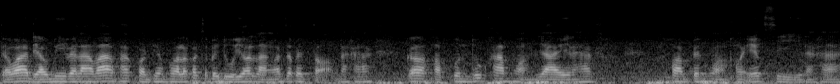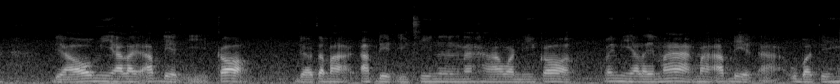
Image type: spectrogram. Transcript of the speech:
แต่ว่าเดี๋ยวมีเวลาว่างพักผ่อนเพียงพอแล้วก็จะไปดูย้อนหลังแล้วจะไปตอบนะคะ ก็ขอบคุณทุกความห่วงใยนะครับความเป็นห่วงของ FC นะคะ เดี๋ยวมีอะไรอัปเดตอีกก็ เดี๋ยวจะมาอัปเดตอีกทีนึงนะคะ วันนี้ก็ไม่มีอะไรมากมาอัปเดตอะอุบัติเห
